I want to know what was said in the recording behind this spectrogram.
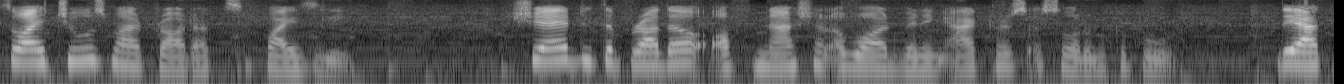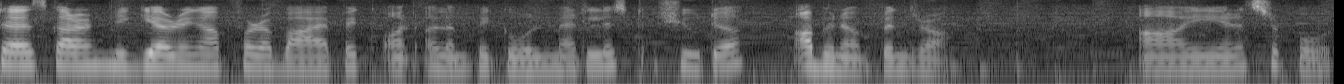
so I choose my products wisely. Shared the brother of National Award winning actress Sonam Kapoor. The actor is currently gearing up for a biopic on Olympic gold medalist shooter Abhinav Bindra. IANS report.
